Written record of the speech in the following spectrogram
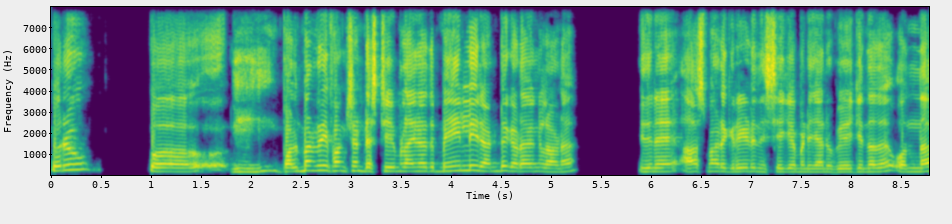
ഒരു പൾമണറി ഫങ്ഷൻ ടെസ്റ്റ് ചെയ്യുമ്പോൾ അതിനകത്ത് മെയിൻലി രണ്ട് ഘടകങ്ങളാണ് ഇതിനെ ആസ്മയുടെ ഗ്രേഡ് നിശ്ചയിക്കാൻ വേണ്ടി ഞാൻ ഉപയോഗിക്കുന്നത്. ഒന്ന്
